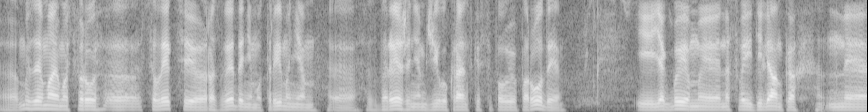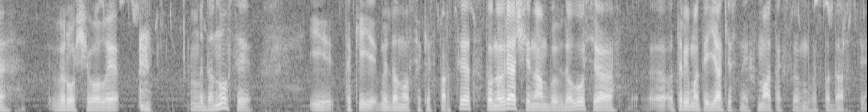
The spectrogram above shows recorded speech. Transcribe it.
Е, Ми займаємось е, селекцією, розведенням, утриманням, е, збереженням бджіл української степової породи. І якби ми на своїх ділянках не вирощували медоноси, і такий медонос, як еспарцет, то навряд чи нам би вдалося отримати якісних маток в своєму господарстві.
